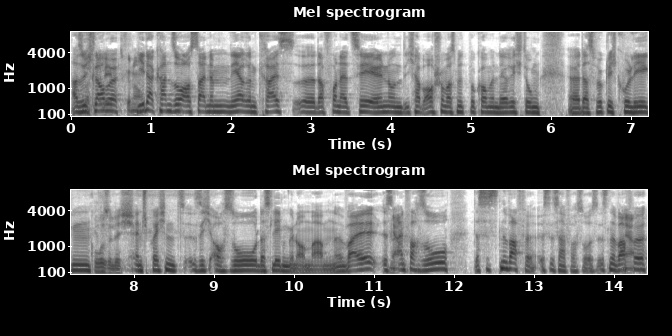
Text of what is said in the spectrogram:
Also ich glaube, erlebt, genau. jeder kann so aus seinem näheren Kreis äh, davon erzählen und ich habe auch schon was mitbekommen in der Richtung, äh, dass wirklich Kollegen Gruselig. dementsprechend sich auch so das Leben genommen haben, ne? weil es Ja. einfach so, das ist eine Waffe, es ist einfach so, es ist eine Waffe,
